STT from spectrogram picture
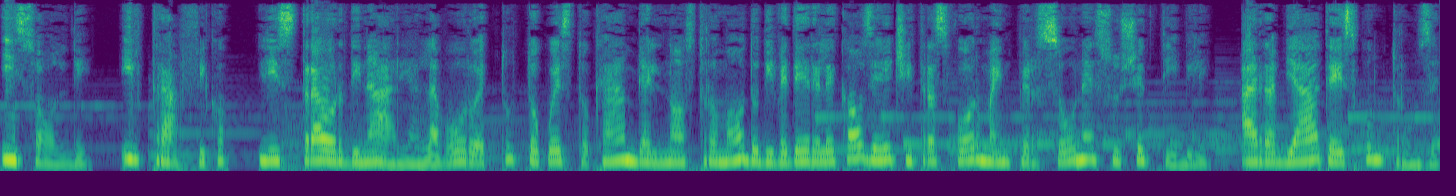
i soldi, il traffico, gli straordinari al lavoro e tutto questo cambia il nostro modo di vedere le cose e ci trasforma in persone suscettibili, arrabbiate e scontrose.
